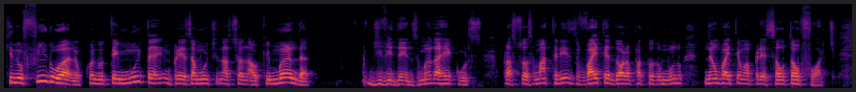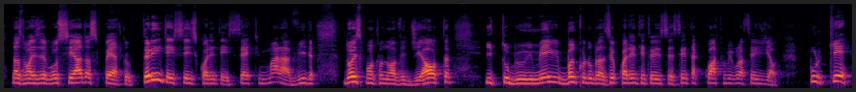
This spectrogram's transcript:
que no fim do ano, quando tem muita empresa multinacional que manda dividendos, manda recursos para suas matrizes, vai ter dólar para todo mundo, não vai ter uma pressão tão forte. Nas mais negociadas, Petro 36,47, maravilha, 2,9 de alta YouTube 1,5% e Banco do Brasil 43,60, 4,6% de alta. Por que,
